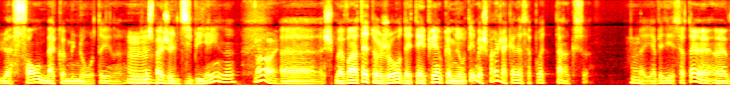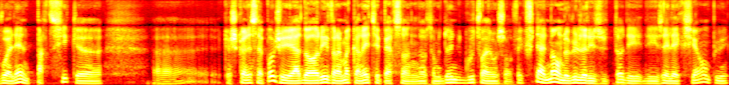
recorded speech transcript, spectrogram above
le fond de ma communauté. Mhm. J'espère que je le dis bien. Ah euh, je me vantais toujours d'être impliqué en communauté, mais je pense que je ne la connaissais pas tant que ça. Mhm. Euh, il y avait des, certains, un, volet, une partie que, euh, que je connaissais pas. J'ai adoré vraiment connaître ces personnes-là. Ça me donne le goût de faire ça. Fait que finalement, on a vu le résultat des, élections, puis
